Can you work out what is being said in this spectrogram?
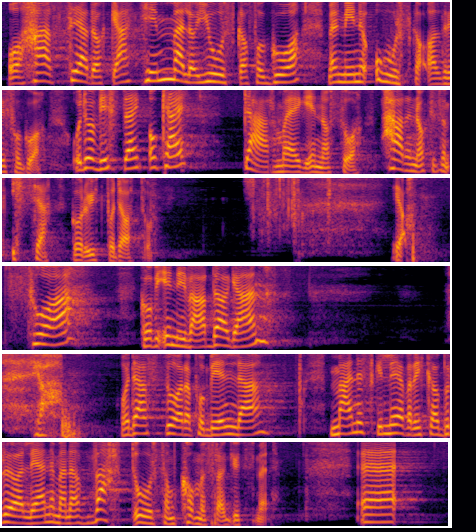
Og her ser dere himmel og jord skal få gå, men mine ord skal aldri få gå. Og da visste jeg ok, der må jeg inn og så. Her er noe som ikke går ut på dato. Ja, så går vi inn i hverdagen. Ja, og der står det på bildet Mennesket lever ikke av brød alene, men av hvert ord som kommer fra Guds munn. Eh,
